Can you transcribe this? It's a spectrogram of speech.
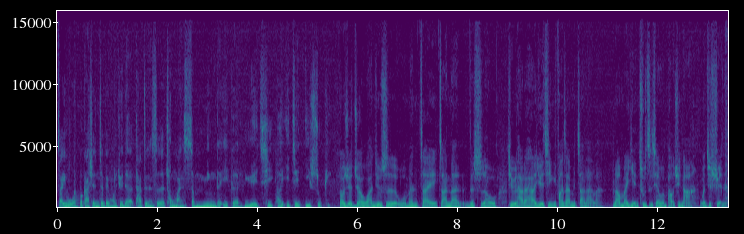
在我不卡炫这边，我觉得它真的是充满生命的一个乐器和一件艺术品。那我觉得最好玩就是我们在展览的时候，就是它的它的乐器你放在那边展览嘛，那我们演出之前我们跑去拿，我们就选了。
